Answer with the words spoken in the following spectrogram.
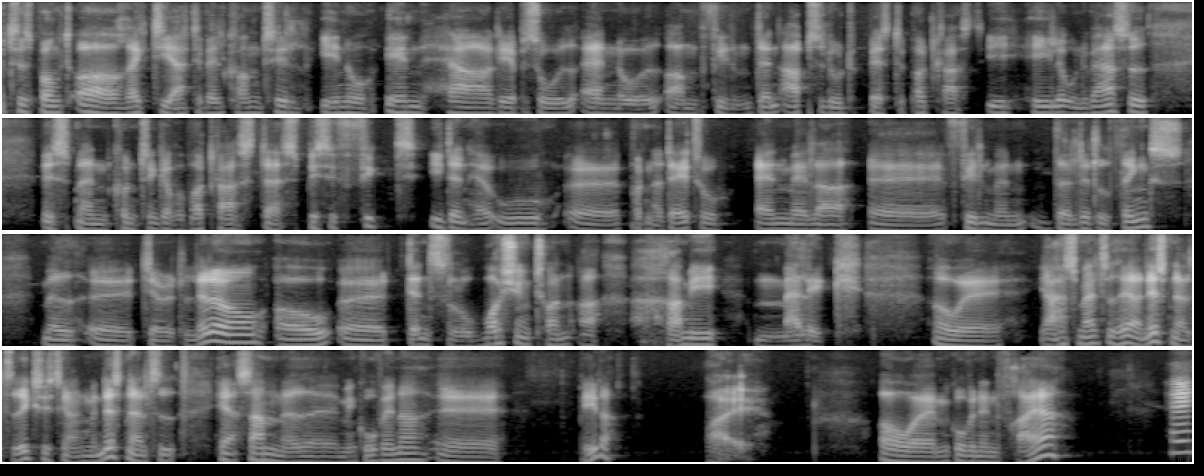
gode tidspunkt, og rigtig hjertelig velkommen til endnu en herlig episode af Noget om Film. Den absolut bedste podcast i hele universet, hvis man kun tænker på podcast, der specifikt i den her uge, øh, på den her dato, anmelder øh, filmen The Little Things med øh, Jared Leto og øh, Denzel Washington og Rami Malek. Og øh, jeg har som altid her, næsten altid, ikke sidste gang, men næsten altid her sammen med øh, mine gode venner, øh, Peter. Nej. Og øh, min gode veninde Freja. Hey.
